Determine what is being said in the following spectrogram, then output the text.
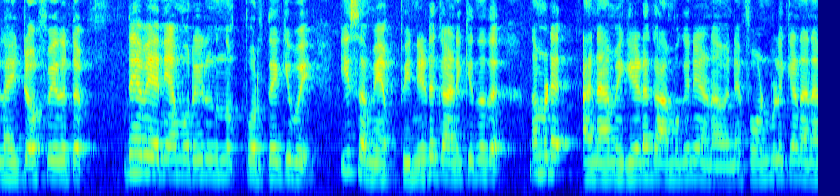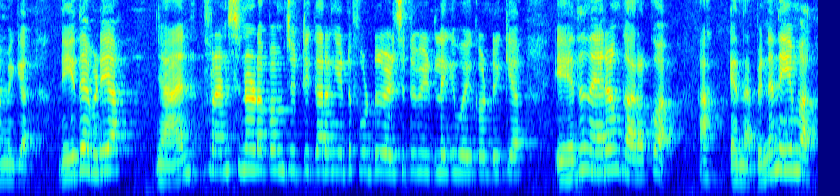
ലൈറ്റ് ഓഫ് ചെയ്തിട്ട് ദേവയാനി ആ മുറിയിൽ നിന്നും പുറത്തേക്ക് പോയി. ഈ സമയം പിന്നീട് കാണിക്കുന്നത് നമ്മുടെ അനാമികയുടെ കാമുകനെയാണ്. അവനെ ഫോൺ വിളിക്കണം അനാമിക. നീ ഇതെവിടെയാ ഞാൻ ഫ്രണ്ട്സിനോടൊപ്പം ചുറ്റിക്കറങ്ങിയിട്ട് ഫുഡ് കഴിച്ചിട്ട് വീട്ടിലേക്ക് പോയിക്കൊണ്ടിരിക്കുക ഏത് നേരവും കറക്കുക ആ എന്നാൽ പിന്നെ നീയും വാ.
